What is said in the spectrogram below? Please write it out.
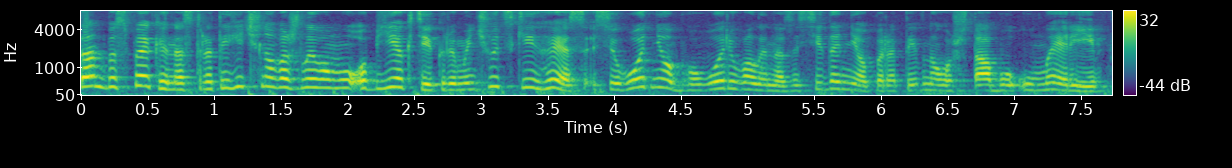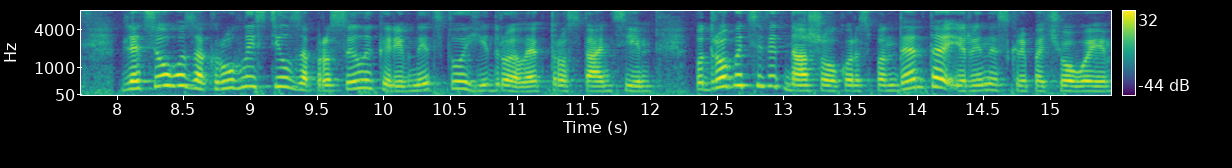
Стан безпеки на стратегічно важливому об'єкті Кременчуцький ГЕС сьогодні обговорювали на засіданні оперативного штабу у мерії. Для цього за круглий стіл запросили керівництво гідроелектростанції. Подробиці від нашого кореспондента Ірини Скрипачової.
